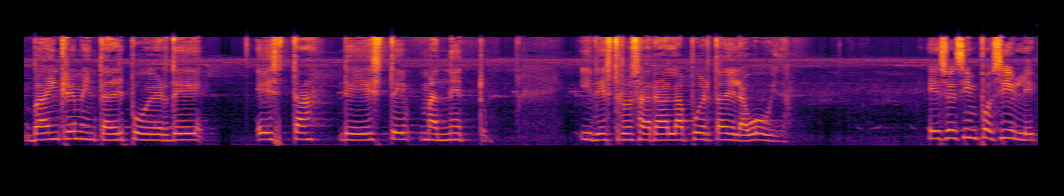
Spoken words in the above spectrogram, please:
va a incrementar el poder de esta de este magneto y destrozará la puerta de la bóveda. Eso es imposible.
